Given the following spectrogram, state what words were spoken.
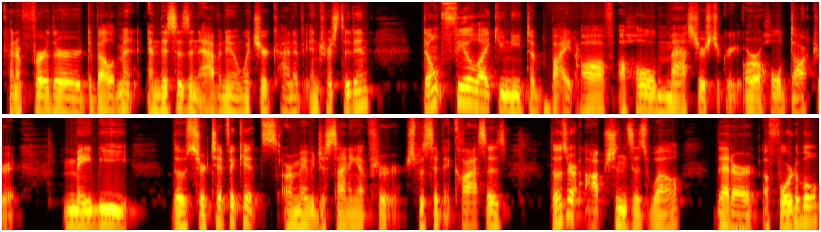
kind of further development and this is an avenue in which you're kind of interested in, don't feel like you need to bite off a whole master's degree or a whole doctorate. Maybe those certificates or maybe just signing up for specific classes. Those are options as well that are affordable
